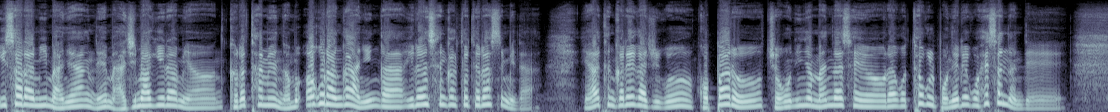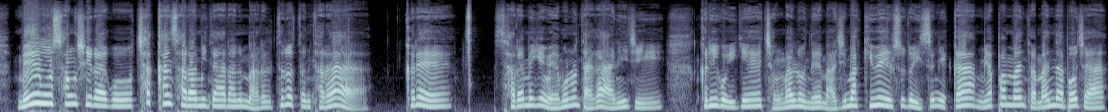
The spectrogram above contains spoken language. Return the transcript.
이 사람이 만약 내 마지막이라면 그렇다면 너무 억울한 거 아닌가 이런 생각도 들었습니다. 여하튼 그래가지고 곧바로 좋은 인연 만나세요 라고 톡을 보내려고 했었는데 매우 성실하고 착한 사람이다 라는 말을 들었던 터라 그래 사람에게 외모는 다가 아니지. 그리고 이게 정말로 내 마지막 기회일 수도 있으니까 몇 번만 더 만나보자.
